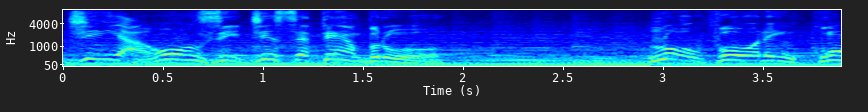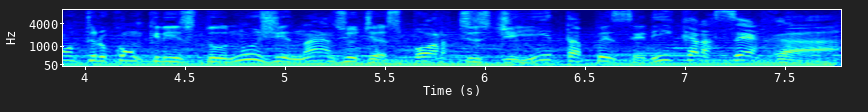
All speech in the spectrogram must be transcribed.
Dia 11 de setembro. Louvor Encontro com Cristo no Ginásio de Esportes de Itapecerica Serra.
